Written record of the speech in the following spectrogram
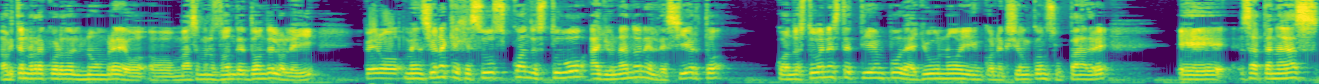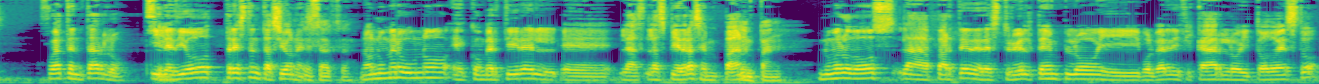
ahorita no recuerdo el nombre o, o más o menos dónde, dónde lo leí, pero menciona que Jesús cuando estuvo ayunando en el desierto, cuando estuvo en este tiempo de ayuno y en conexión con su Padre, eh, Satanás fue a tentarlo y le dio tres tentaciones. Exacto. ¿no? Número uno, eh, convertir el, eh, las, las, piedras en pan. En pan. Número dos, la parte de destruir el templo y volver a edificarlo y todo esto.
